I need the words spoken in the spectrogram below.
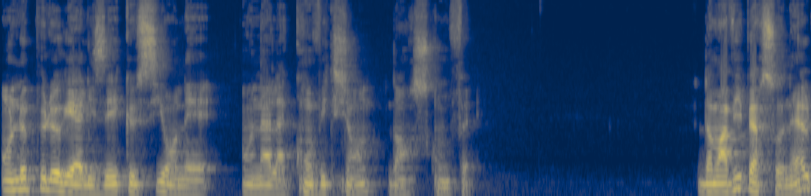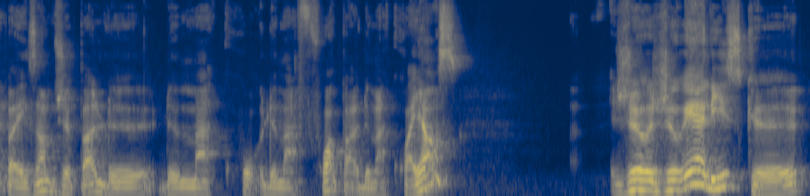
on ne peut le réaliser que si on, est, on a la conviction dans ce qu'on fait. Dans ma vie personnelle, par exemple, je parle de, ma, de ma foi, de ma croyance. Je, je réalise que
